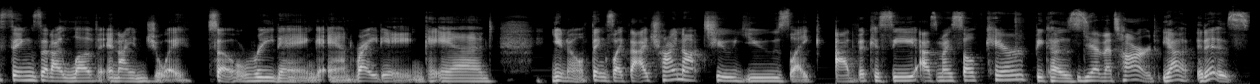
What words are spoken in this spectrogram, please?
things that I love and I enjoy. So reading and writing and you know things like that. I try not to use like advocacy as my self-care because yeah, that's hard. yeah, it is.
